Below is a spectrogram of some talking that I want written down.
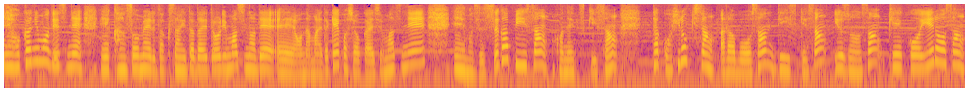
えー、他にもですね、えー、感想メールたくさんいただいておりますので、えー、お名前だけご紹介しますね、えまずスガピーさん骨付きさんタコヒロキさんアラボうさんディースケさんユずンさんけいこイエローさん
